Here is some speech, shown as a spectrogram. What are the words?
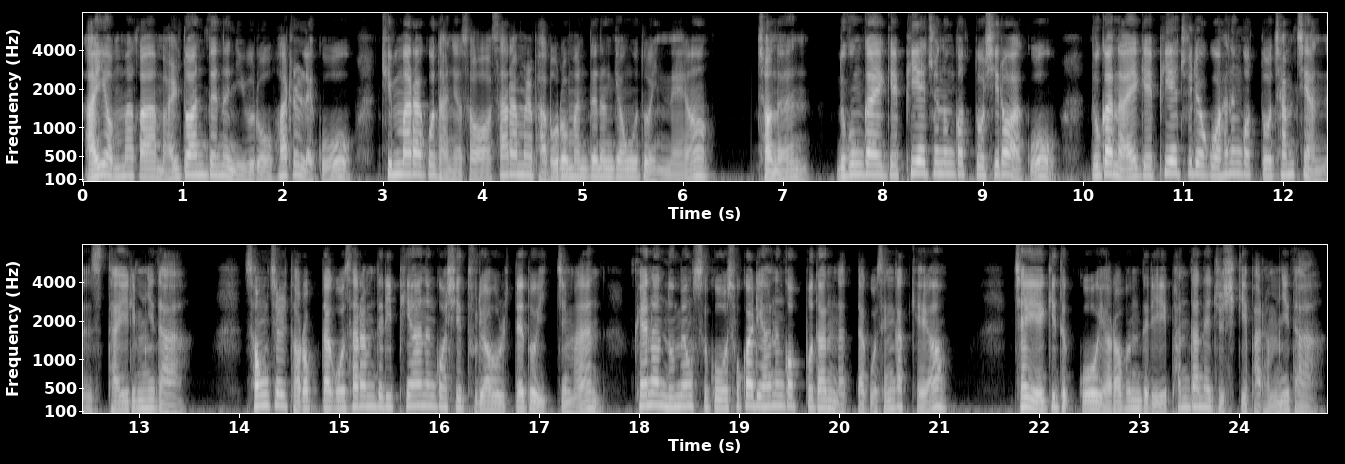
아이 엄마가 말도 안 되는 이유로 화를 내고 뒷말하고 다녀서 사람을 바보로 만드는 경우도 있네요. 저는 누군가에게 피해 주는 것도 싫어하고 누가 나에게 피해 주려고 하는 것도 참지 않는 스타일입니다. 성질 더럽다고 사람들이 피하는 것이 두려울 때도 있지만 괜한 누명 쓰고 소갈이 하는 것보단 낫다고 생각해요. 제 얘기 듣고 여러분들이 판단해 주시기 바랍니다.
